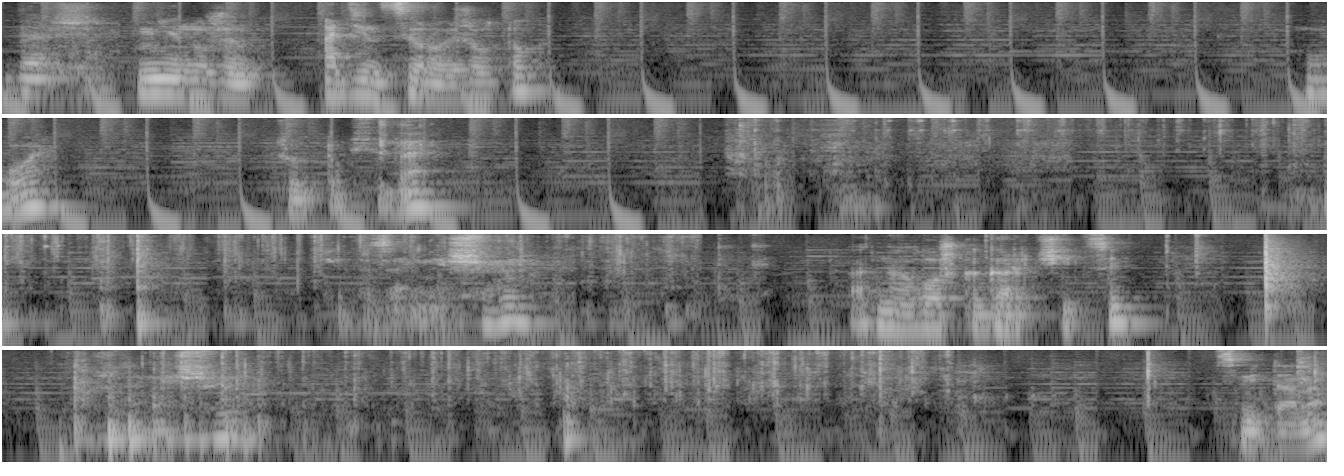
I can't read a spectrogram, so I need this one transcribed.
Дальше мне нужен один сырой желток. О, желток сюда. Замешиваем. Одна ложка горчицы. Замешиваем. Сметана.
